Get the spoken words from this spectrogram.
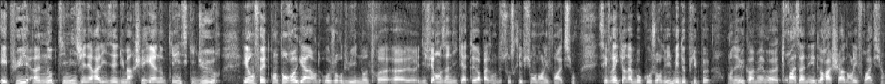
et puis un optimisme généralisé du marché et un optimisme qui dure. Et en fait, quand on regarde aujourd'hui notre euh, différents indicateurs, par exemple de souscription dans les fonds actions, c'est vrai qu'il y en a beaucoup aujourd'hui, mais depuis peu, on a eu quand même euh, trois années de rachat dans les fonds actions.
